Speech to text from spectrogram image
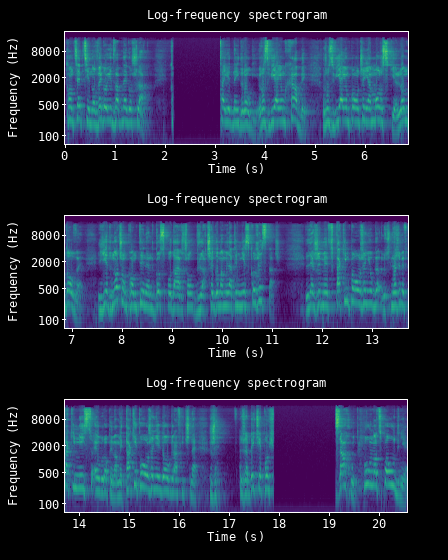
koncepcję nowego jedwabnego szlaku, jednej drogi, rozwijają huby, rozwijają połączenia morskie, lądowe, jednoczą kontynent gospodarczo, dlaczego mamy na tym nie skorzystać? Leżymy w takim położeniu, leżymy w takim miejscu Europy, mamy takie położenie geograficzne, że, że bycie po zachód, północ, południe,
